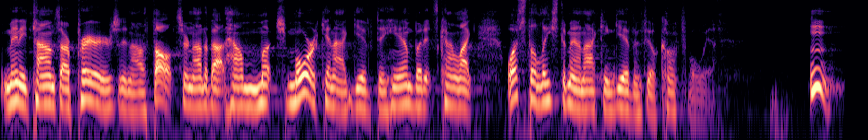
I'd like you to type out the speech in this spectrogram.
many times our prayers and our thoughts are not about how much more can I give to Him, but it's kind of like, what's the least amount I can give and feel comfortable with? Mm.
